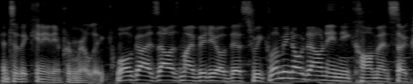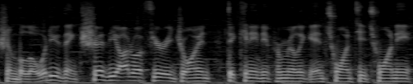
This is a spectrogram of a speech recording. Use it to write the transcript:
and to the Canadian Premier League. Well guys, that was my video this week. Let me know down in the comment section below. What do you think? Should the Ottawa Fury join the Canadian Premier League in 2020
